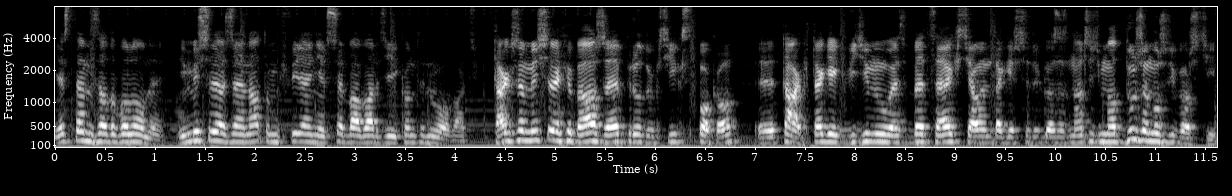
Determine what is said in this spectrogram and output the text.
Jestem zadowolony i myślę, że na tą chwilę nie trzeba bardziej kontynuować. Także myślę chyba, że produkcik spoko. E, tak, tak jak widzimy USB-C, chciałem tak jeszcze tylko zaznaczyć, ma duże możliwości.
